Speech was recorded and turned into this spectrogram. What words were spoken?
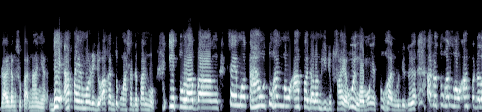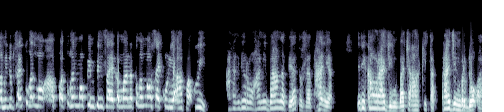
kadang suka nanya, Dek, apa yang mau didoakan untuk masa depanmu? Itulah bang, saya mau tahu Tuhan mau apa dalam hidup saya. Wih, ngomongnya Tuhan begitu ya. Aduh, Tuhan mau apa dalam hidup saya? Tuhan mau apa? Tuhan mau pimpin saya ke mana? Tuhan mau saya kuliah apa? Wih, anak ini rohani banget ya. Terus saya tanya, jadi kau rajin baca Alkitab, rajin berdoa.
